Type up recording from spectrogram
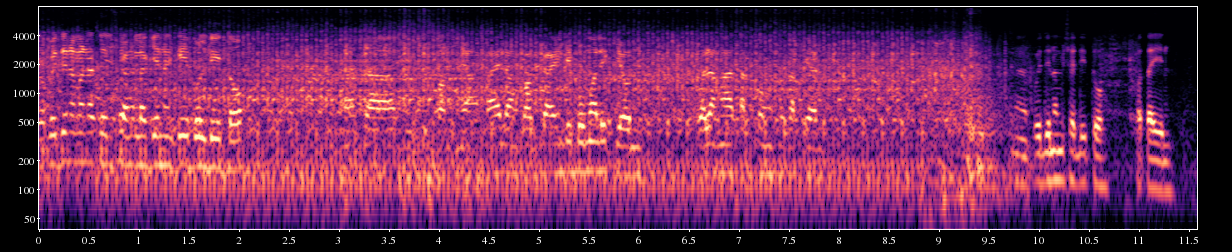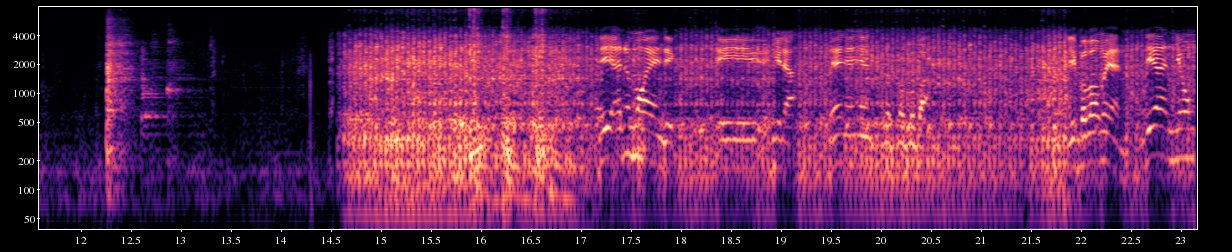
Pero pwede naman natin siyang lagyan ng cable dito nasa pump niya. Kaya lang pagka hindi bumalik yon walang hatak tong sasakyan. Yan, pwede naman siya dito patayin. Eh, ano mo ngayon, Dick? Eh, hila. Yan, yan, yan. Sa pababa. Ibaba mo yan. Hindi yan, yung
